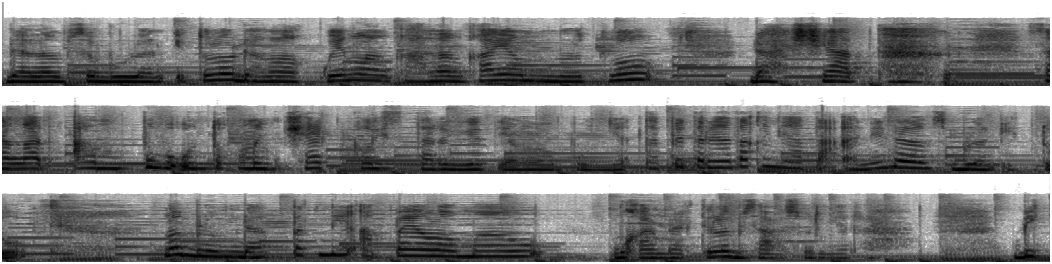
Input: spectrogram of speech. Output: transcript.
dalam sebulan itu lo udah ngelakuin langkah-langkah yang menurut lo dahsyat, sangat ampuh untuk menceklis target yang lo punya. Tapi ternyata kenyataannya dalam sebulan itu lo belum dapet nih apa yang lo mau. Bukan berarti lo bisa langsung nyerah. Big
